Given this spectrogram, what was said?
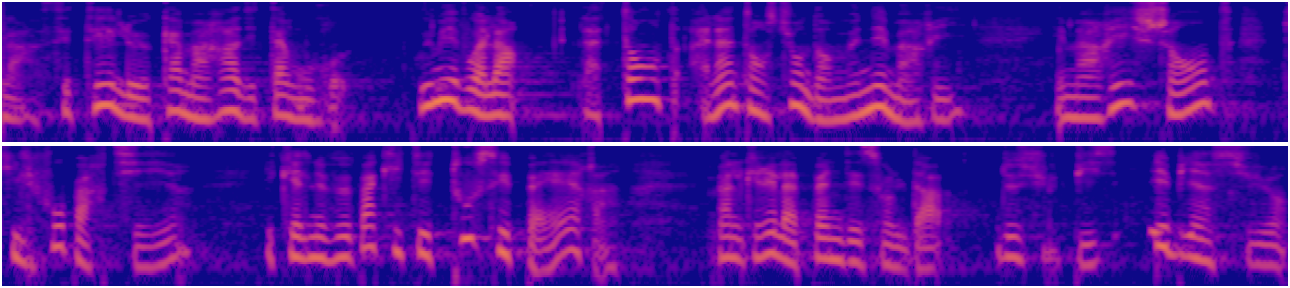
Voilà, c'était le camarade est amoureux. Oui, mais voilà, la tante a l'intention d'emmener Marie, et Marie chante qu'il faut partir et qu'elle ne veut pas quitter tous ses pères, malgré la peine des soldats, de Sulpice et bien sûr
